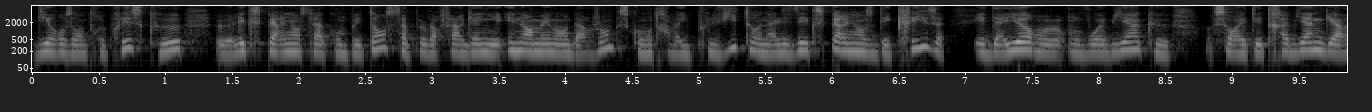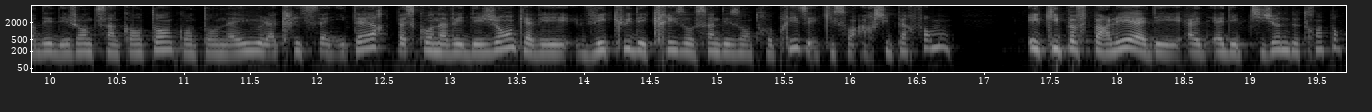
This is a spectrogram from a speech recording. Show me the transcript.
dire aux entreprises que euh, l'expérience, la compétence, ça peut leur faire gagner énormément d'argent parce qu'on travaille plus vite, on a les expériences des crises. Et d'ailleurs, euh, on voit bien que ça aurait été très bien de garder des gens de 50 ans quand on a eu la crise sanitaire parce qu'on avait des gens qui avaient vécu des crises au sein des entreprises et qui sont archi performants et qui peuvent parler à des, à, des petits jeunes de 30 ans.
